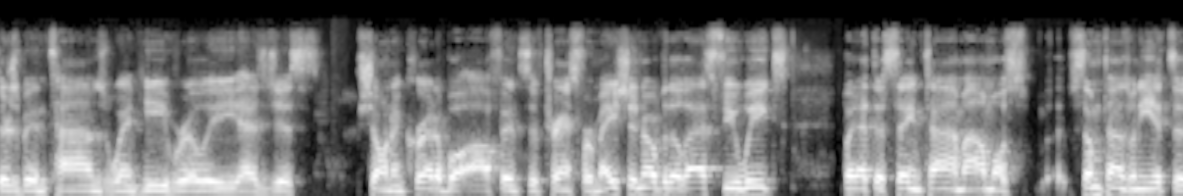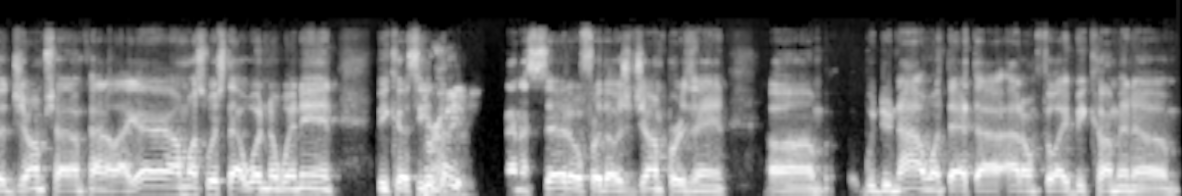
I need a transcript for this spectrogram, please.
There's been times when he really has just shown incredible offensive transformation over the last few weeks. But at the same time, I almost sometimes when he hits a jump shot, I'm kind of like, eh, I almost wish that wouldn't have went in because he right. kind of settle for those jumpers, and um, we do not want that. To, I don't feel like becoming a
